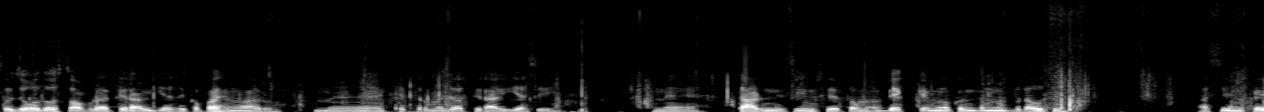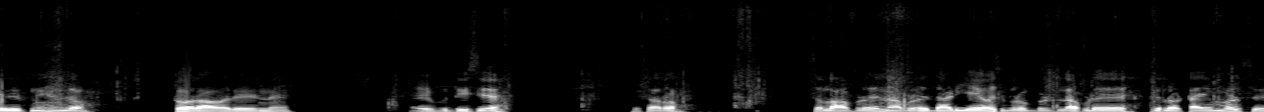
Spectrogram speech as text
તો જો દોસ્તો, આપણે અત્યારે આવી ગયા છે કપાસમાં હારું ને ખેતરમાં જો અત્યારે આવી ગયા છીએ ને ધાડની સીમ છે તો હું બેક કેમેરો કરીને તમને બતાવું છું. આ સીમ કઈ રીતની સમજો ઢોરાવરી ને એ બધી છે. સારો ચલો આપણે એને આપણે દાડી આવ્યા છે બરાબર? એટલે આપણે જેટલો ટાઈમ મળશે,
